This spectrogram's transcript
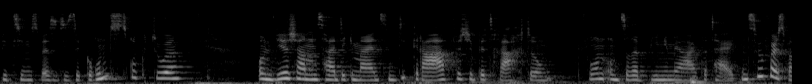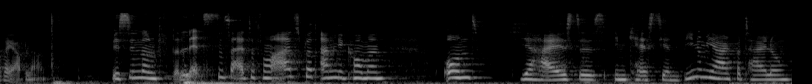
bzw. diese Grundstruktur. Und wir schauen uns heute gemeinsam die grafische Betrachtung von unserer binomial verteilten Zufallsvariable an. Wir sind auf der letzten Seite vom Arbeitsblatt angekommen und hier heißt es im Kästchen Binomialverteilung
